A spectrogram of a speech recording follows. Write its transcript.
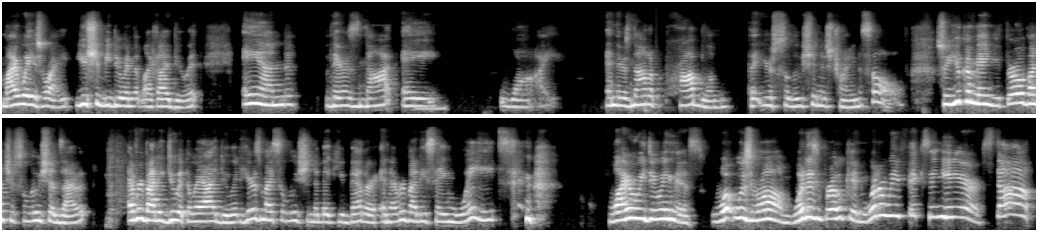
my way's right. You should be doing it like I do it. And there's not a why, and there's not a problem that your solution is trying to solve. So you come in, you throw a bunch of solutions out, everybody do it the way I do it. Here's my solution to make you better. And everybody's saying, wait, why are we doing this? What was wrong? What is broken? What are we fixing here? Stop.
